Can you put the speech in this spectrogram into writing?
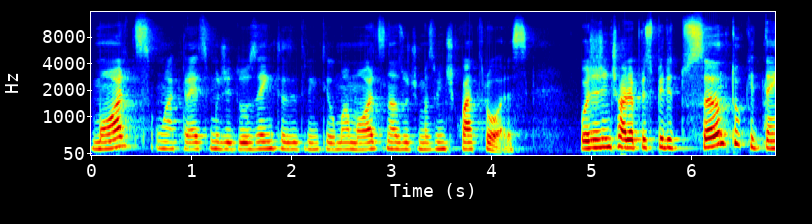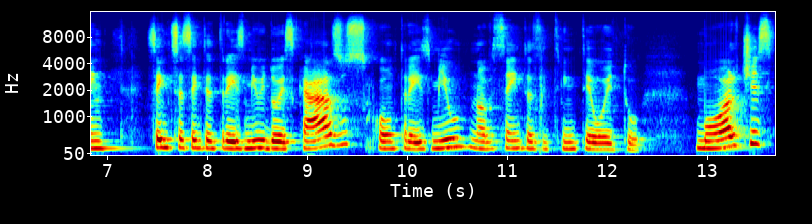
mortes, um acréscimo de 231 mortes nas últimas 24 horas. Hoje a gente olha para o Espírito Santo, que tem 163.002 casos, com 3.938 mortes.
